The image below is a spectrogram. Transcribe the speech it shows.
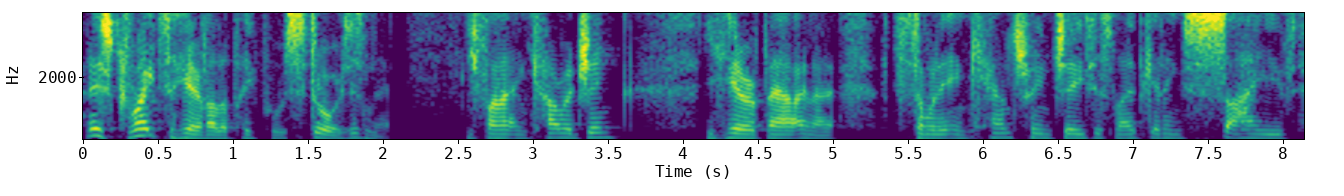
And it's great to hear of other people's stories, isn't it? You find that encouraging? You hear about you know, someone encountering Jesus, maybe getting saved,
